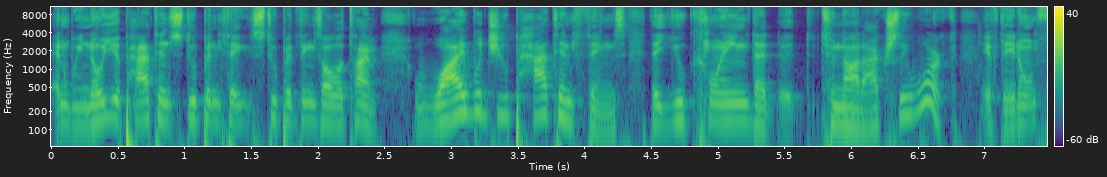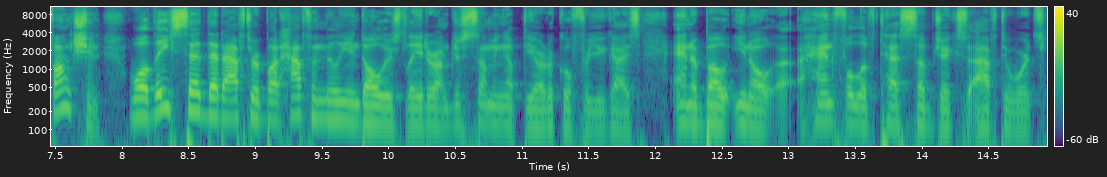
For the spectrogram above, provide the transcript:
and we know you patent stupid things, stupid things all the time. Why would you patent things that you claim that uh, to not actually work if they don't function? Well, they said that after about half a million dollars later, I'm just summing up the article for you guys, and about you know a handful of test subjects afterwards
